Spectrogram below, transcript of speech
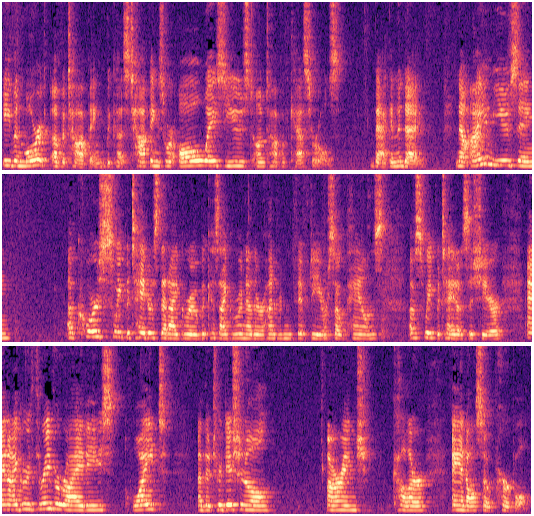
even more of a topping because toppings were always used on top of casseroles back in the day. Now I am using, of course, sweet potatoes that I grew because I grew another 150 or so pounds of sweet potatoes this year. And I grew three varieties, white, uh, the traditional orange color, and also purple.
